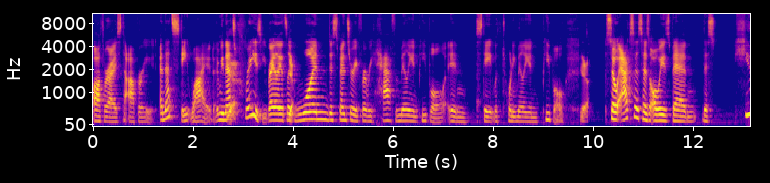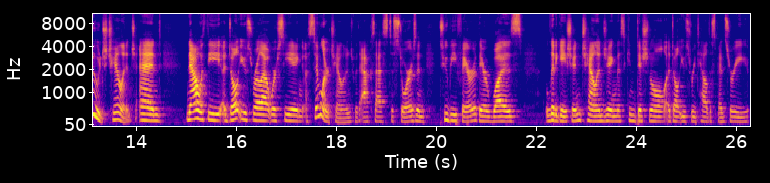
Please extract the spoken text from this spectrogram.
authorized to operate. And that's statewide. I mean that's yeah. crazy right? Like it's like yeah. one dispensary for every half a million people in a state with 20 million people. Yeah. So access has always been this huge challenge. And now with the adult use rollout we're seeing a similar challenge with access to stores. And to be fair there was litigation challenging this conditional adult use retail dispensary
